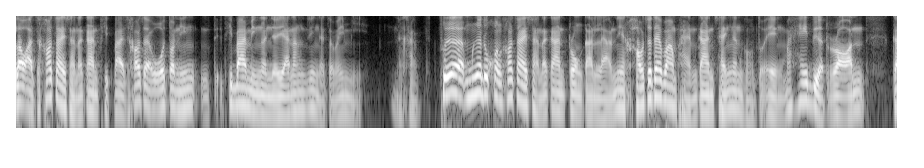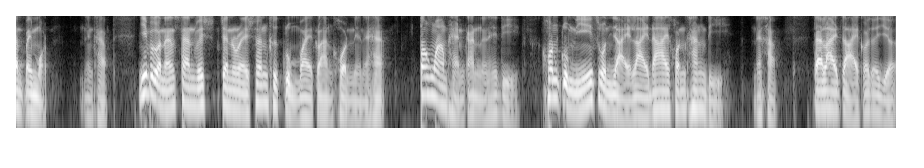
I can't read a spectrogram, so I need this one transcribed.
เราอาจจะเข้าใจสถานการณ์ผิดไปอาจจะเข้าใจโอ้ตอนนี้ที่บ้านมีเงินเยอะแยะนั่งจริงอาจจะไม่มีนะครับเพื่อเมื่อทุกคนเข้าใจสถานการณ์ตรงกันแล้วเนี่ยเขาจะได้วางแผนการใช้เงินของตัวเอง ไม่ให้เดือดร้อนกันไปหมดนะครับยิ่งไปกว่านั้น sandwich generation คือกลุ่มวัยกลางคนเนี่ยนะฮะ ต้องวางแผนการเงินให้ดี คนกลุ่มนี้ส่วนใหญ่รายได้ค่อนข้างดีนะครับ แต่รายจ่ายก็จะเยอะ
